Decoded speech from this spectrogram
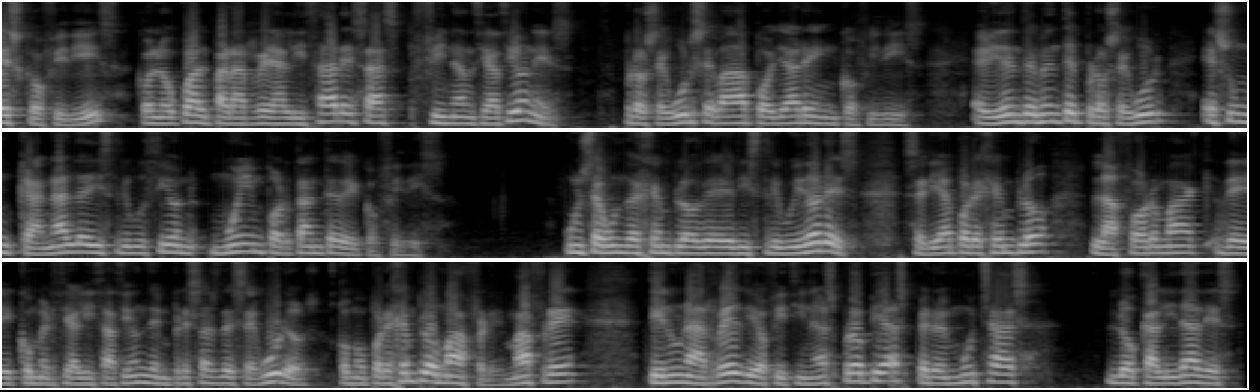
es Cofidis, con lo cual para realizar esas financiaciones, Prosegur se va a apoyar en Cofidis. Evidentemente, Prosegur es un canal de distribución muy importante de Cofidis. Un segundo ejemplo de distribuidores sería, por ejemplo, la forma de comercialización de empresas de seguros, como por ejemplo Mafre. Mafre tiene una red de oficinas propias, pero en muchas localidades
